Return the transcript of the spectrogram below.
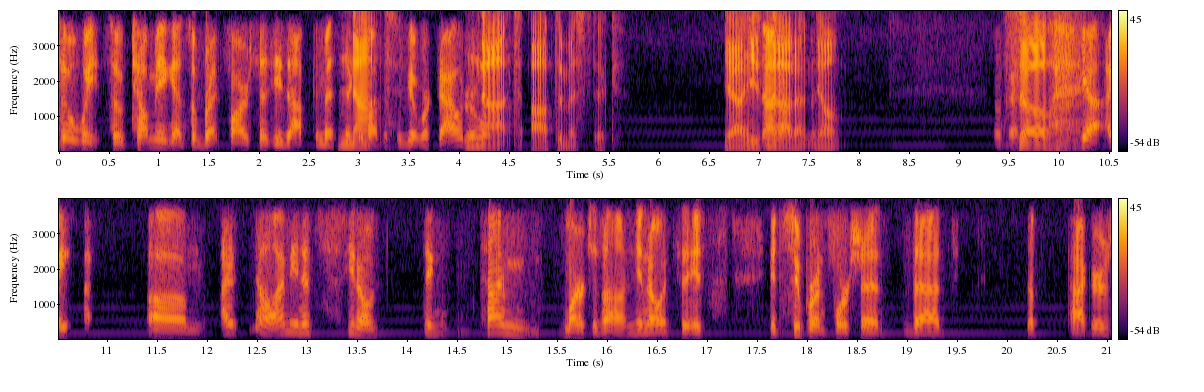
So wait. So tell me again. So Brett Favre says he's optimistic Not. about this will get worked out, or what? Not optimistic. Yeah, he's Not not. a, no. Okay. So Yeah. I. Um. I no. I mean, it's you know, time marches on. You know, it's it's it's super unfortunate that the Packers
